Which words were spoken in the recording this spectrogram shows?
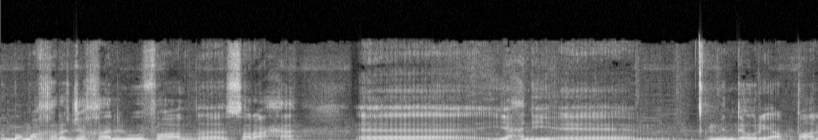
ربما خرج خالي الوفاض آه، صراحة آه، يعني آه، من دوري أبطال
